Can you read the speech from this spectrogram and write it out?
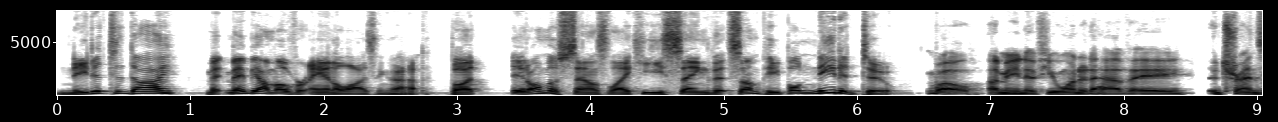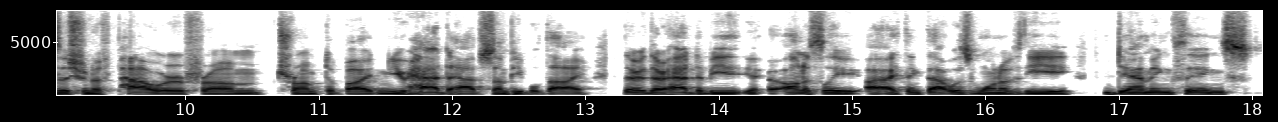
Needed to die? Maybe I'm over analyzing that, but it almost sounds like he's saying that some people needed to. Well, I mean, if you wanted to have a, transition of power from Trump to Biden, you had to have some people die. There, there had to be. Honestly, I think that was one of the damning things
